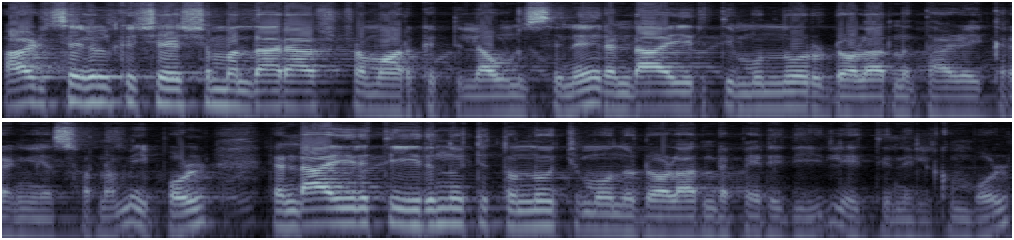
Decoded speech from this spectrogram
ആഴ്ചകൾക്ക് ശേഷം അന്താരാഷ്ട്ര മാർക്കറ്റിൽ ഔൺസിന് രണ്ടായിരത്തി മുന്നൂറ് ഡോളറിന് താഴേക്കിറങ്ങിയ സ്വർണം ഇപ്പോൾ രണ്ടായിരത്തി ഇരുന്നൂറ്റി തൊണ്ണൂറ്റി മൂന്ന് ഡോളറിന്റെ പരിധിയിൽ എത്തി നിൽക്കുമ്പോൾ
